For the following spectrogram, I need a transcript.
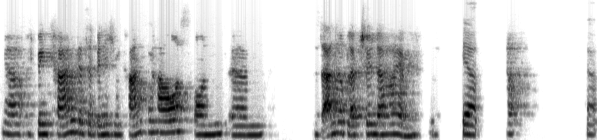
ja. ich bin krank, deshalb bin ich im Krankenhaus und ähm, das andere bleibt schön daheim. Ja. Ja, ja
